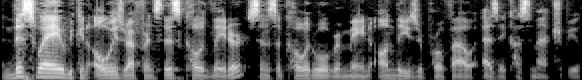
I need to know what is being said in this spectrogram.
And this way, we can always reference this code later since the code will remain on the user profile as a custom attribute.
